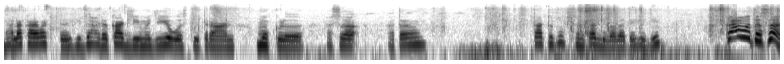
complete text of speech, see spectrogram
मला काय वाटतं ही झाडं काढली म्हणजे व्यवस्थित रान मोकळं असं आता ताटच उपसून काढली बघा ते ह्याची. हो काय होत असं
